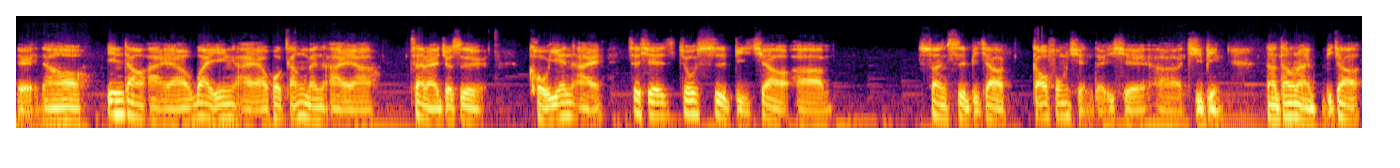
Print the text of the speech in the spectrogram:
对，然后阴道癌啊、外阴癌啊或肛门癌啊，再来就是口咽癌，这些都是比较呃，算是比较高风险的一些呃疾病。那当然比较。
